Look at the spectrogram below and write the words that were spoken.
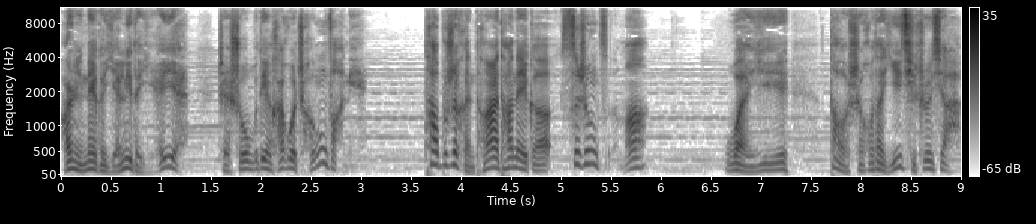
而你那个严厉的爷爷，这说不定还会惩罚你。他不是很疼爱他那个私生子吗？万一到时候他一气之下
